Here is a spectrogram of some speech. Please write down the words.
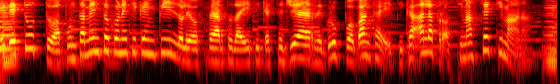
Ed è tutto, appuntamento con Etica in pillole offerto da Etica SGR, gruppo Banca Etica, alla prossima settimana.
